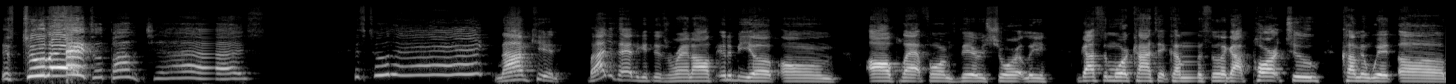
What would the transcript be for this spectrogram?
It's too late to apologize. It's too late. Nah, I'm kidding. But I just had to get this rant off. It'll be up on all platforms very shortly. Got some more content coming soon. I got part two coming with uh,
